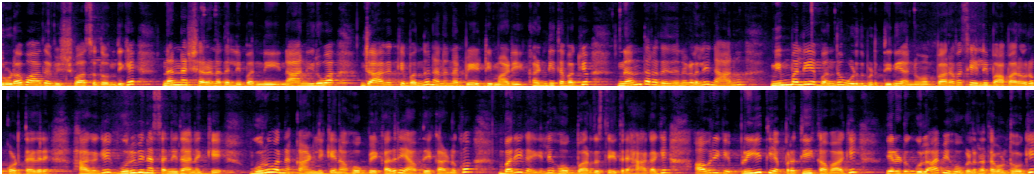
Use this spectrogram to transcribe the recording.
ದೃಢವಾದ ವಿಶ್ವಾಸದೊಂದಿಗೆ ನನ್ನ ಶರಣದಲ್ಲಿ ಬನ್ನಿ. ನಾನಿರುವ ಜಾಗಕ್ಕೆ ಬಂದು ನನ್ನನ್ನು ಭೇಟಿ ಮಾಡಿ. ಖಂಡಿತವಾಗಿಯೂ ನಂತರದ ದಿನಗಳಲ್ಲಿ ನಾನು ನಿಮ್ಮಲ್ಲಿಯೇ ಬಂದು ಉಳಿದ್ಬಿಡ್ತೀನಿ ಅನ್ನುವ ಭರವಸೆಯಲ್ಲಿ ಬಾಬಾರವರು ಕೊಡ್ತಾ ಇದ್ದಾರೆ. ಹಾಗಾಗಿ ಗುರುವಿನ ಸನ್ನಿಧಾನಕ್ಕೆ, ಗುರುವನ್ನು ಕಾಣಲಿಕ್ಕೆ ನಾವು ಹೋಗಬೇಕಾದ್ರೆ ಯಾವುದೇ ಕಾರಣಕ್ಕೂ ಬರಿಗೈಯಲ್ಲಿ ಹೋಗಬಾರ್ದು ಸ್ನೇಹಿತರೆ. ಹಾಗಾಗಿ ಅವರಿಗೆ ಪ್ರೀತಿಯ ಪ್ರತೀಕವಾಗಿ ಎರಡು ಗುಲಾಬಿ ಹೂಗಳನ್ನು ತಗೊಂಡು ಹೋಗಿ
